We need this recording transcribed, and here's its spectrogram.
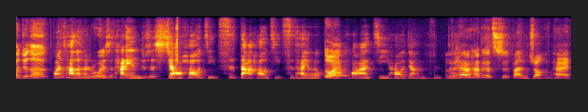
我觉得观察的很入微，是他连就是小号几次、大号几次，他也会画画记号这样子。对，还有他这个吃饭状态，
